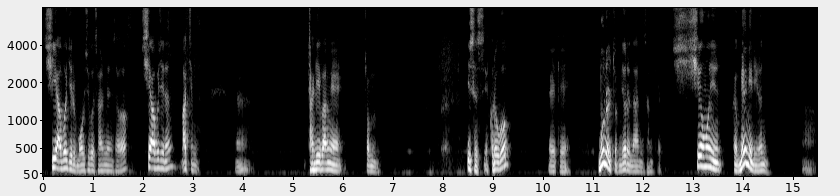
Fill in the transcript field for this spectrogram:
시아버지를 모시고 살면서 시아버지는 마침 어, 자기 방에 좀 있었어요. 그리고 이렇게 문을 좀 열어놓은 상태고 시어머니 그 며느리는 어,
